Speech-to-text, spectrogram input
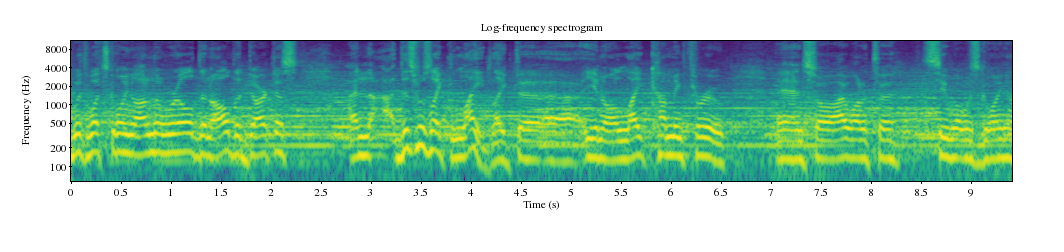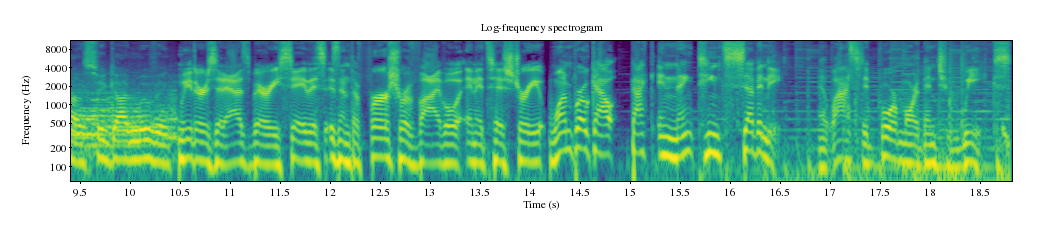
With what's going on in the world and all the darkness, and uh, this was like light, like the uh, you know a light coming through, and so I wanted to see what was going on, see God moving. Leaders at Asbury say this isn't the first revival in its history. One broke out back in 1970. It lasted for more than two weeks.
